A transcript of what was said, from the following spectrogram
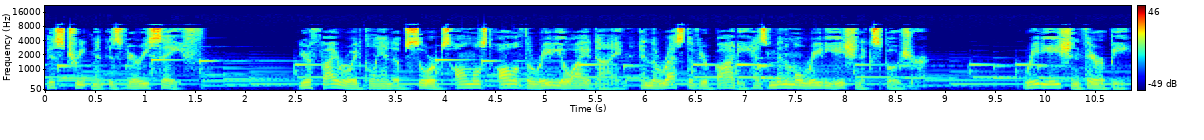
This treatment is very safe. Your thyroid gland absorbs almost all of the radioiodine and the rest of your body has minimal radiation exposure. Radiation therapy,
